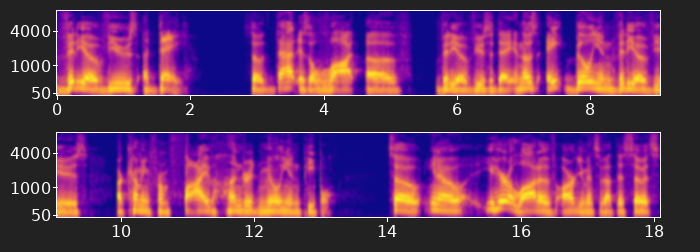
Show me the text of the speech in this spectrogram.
video views a day. So that is a lot of video views a day. And those 8 billion video views are coming from 500 million people. So, you know, you hear a lot of arguments about this. So it's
